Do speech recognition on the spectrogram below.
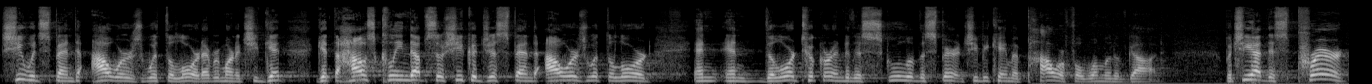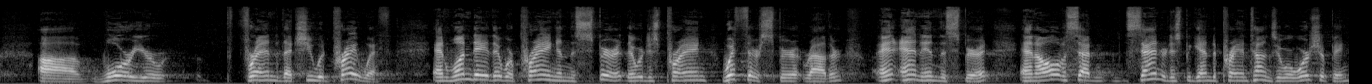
she would spend hours with the Lord every morning. She'd get, get the house cleaned up so she could just spend hours with the Lord. And, and the Lord took her into this school of the Spirit, and she became a powerful woman of God. But she had this prayer uh, warrior friend that she would pray with. And one day they were praying in the Spirit. They were just praying with their spirit, rather, and, and in the Spirit. And all of a sudden, Sandra just began to pray in tongues. They were worshiping.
